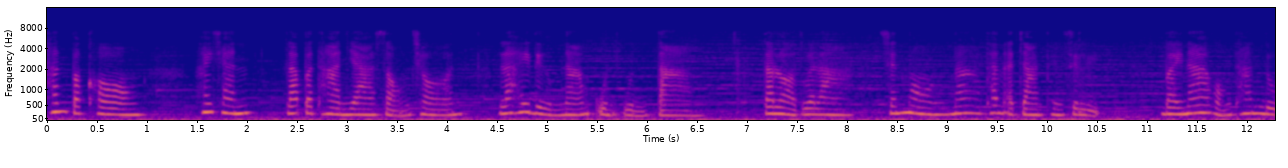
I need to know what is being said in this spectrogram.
ท่านประคอง ให้ฉันรับประทานยาสองช้อน และให้ดื่มน้ำอุ่นๆตาม ตลอดเวลาฉันมองหน้าท่านอาจารย์เพนซิลิใบหน้าของท่านดู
